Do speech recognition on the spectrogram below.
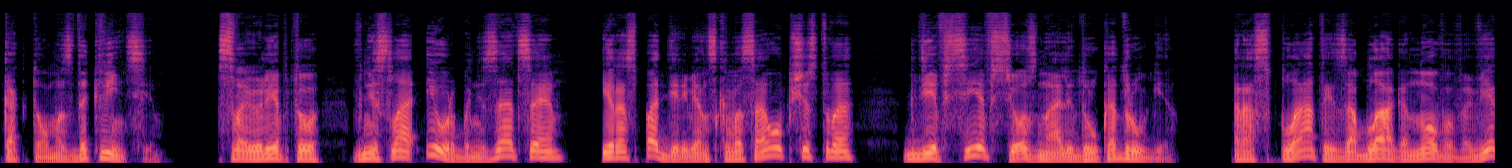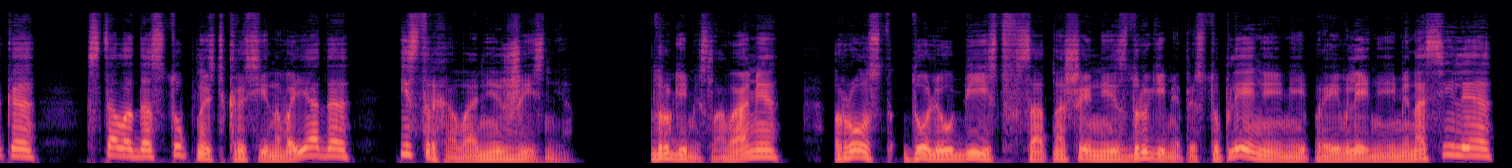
как Томас де Квинси. Свою лепту внесла и урбанизация, и распад деревенского сообщества, где все все знали друг о друге. Расплатой за благо нового века стала доступность крысиного яда и страхование жизни. Другими словами, рост доли убийств в соотношении с другими преступлениями и проявлениями насилия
